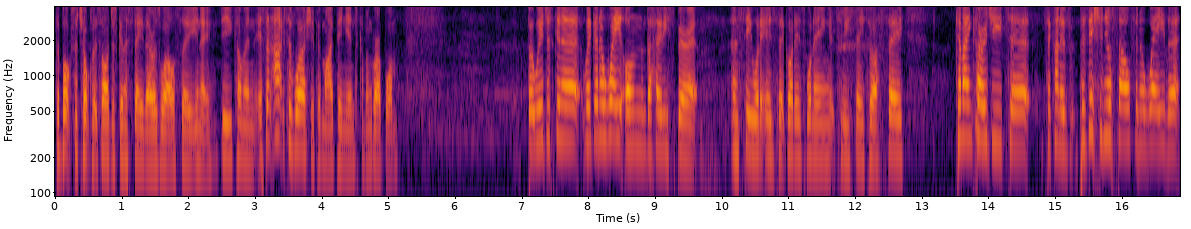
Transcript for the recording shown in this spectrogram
The box of chocolates are just going to stay there as well. So, you know, do you come and, it's an act of worship, in my opinion, to come and grab one. But we're just going to, we're going to wait on the Holy Spirit and see what it is that God is wanting to be say to us. So, can I encourage you to to kind of position yourself in a way that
